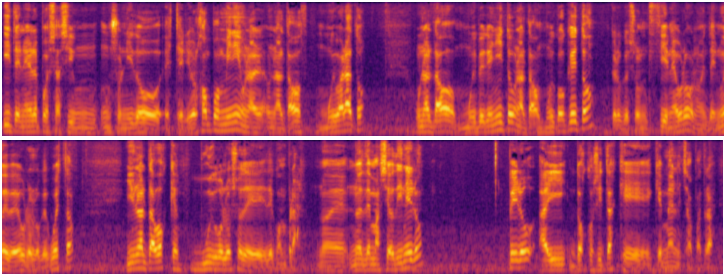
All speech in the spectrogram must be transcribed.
y tener pues así un, sonido exterior. El HomePod mini es un altavoz muy barato un altavoz muy pequeñito, un altavoz muy coqueto, creo que son 100 euros, 99 euros lo que cuesta, y un altavoz que es muy goloso de, comprar. No es, demasiado dinero, pero hay dos cositas que, me han echado para atrás.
